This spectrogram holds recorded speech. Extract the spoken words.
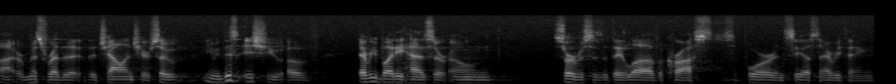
uh, or misread the, the challenge here. So, you know, this issue of everybody has their own services that they love across support and CS and everything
